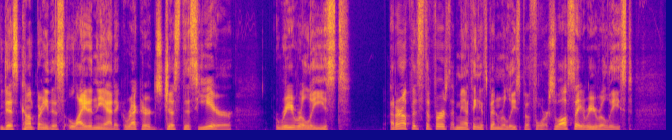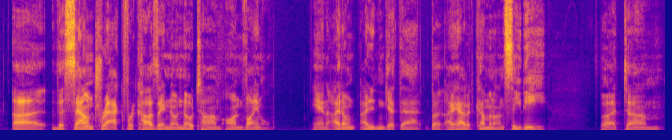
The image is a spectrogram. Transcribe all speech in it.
this company, this Light in the Attic Records, just this year re-released. I don't know if it's the first. I mean, I think it's been released before, so I'll say re-released uh, the soundtrack for Kaze no Notam on vinyl. And I don't, I didn't get that, but I have it coming on CD. But um,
